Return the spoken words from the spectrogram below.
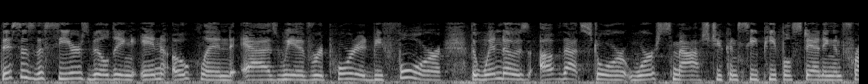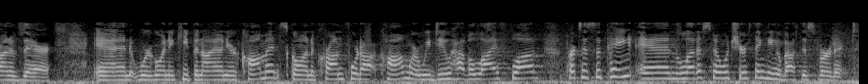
this is the Sears building in Oakland. As we have reported before, the windows of that store were smashed. You can see people standing in front of there. And we're going to keep an eye on your comments. Go on to KRON4.com where we do have a live blog. Participate and let us know what you're thinking about this verdict.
